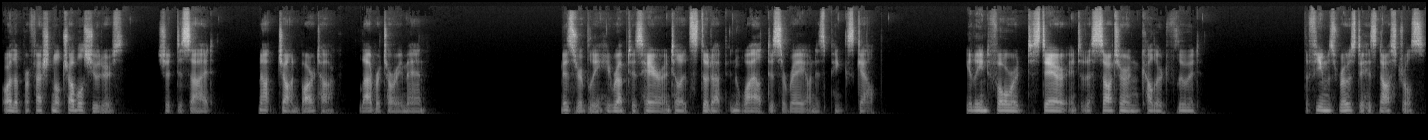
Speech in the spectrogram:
or the professional troubleshooters, should decide, not John Bartok, laboratory man. Miserably, he rubbed his hair until it stood up in wild disarray on his pink scalp. He leaned forward to stare into the sauterne colored fluid. The fumes rose to his nostrils.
